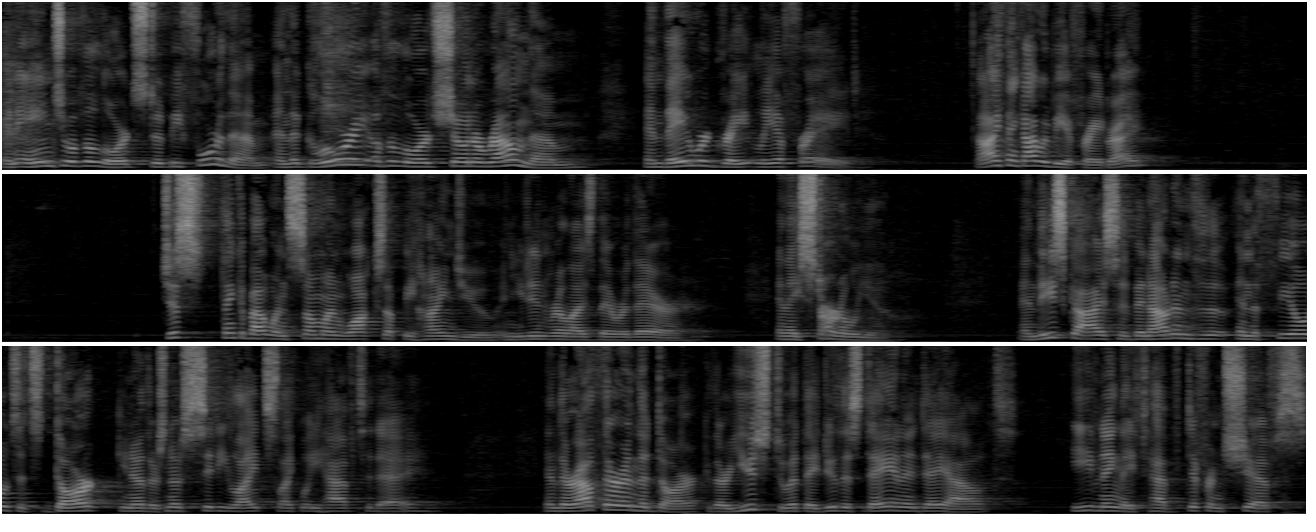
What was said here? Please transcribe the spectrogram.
an angel of the Lord stood before them, and the glory of the Lord shone around them, and they were greatly afraid. I think I would be afraid, right? Just think about when someone walks up behind you and you didn't realize they were there, and they startle you. And these guys had been out in the, in the fields. It's dark. You know, there's no city lights like we have today. And they're out there in the dark. They're used to it. They do this day in and day out. Evening, they have different shifts.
